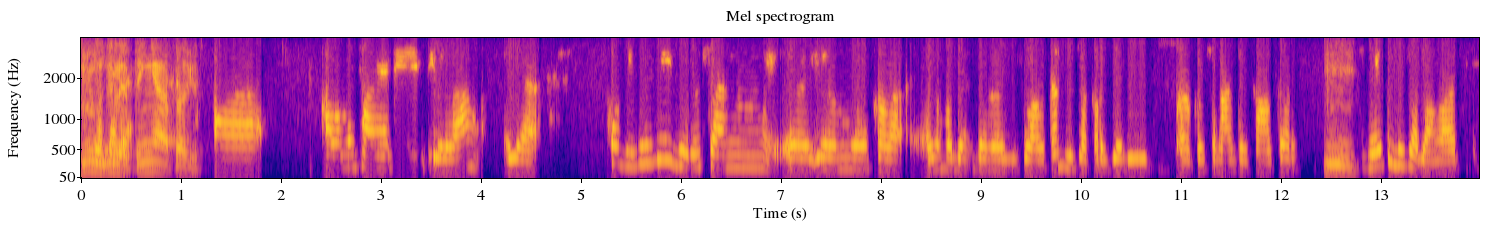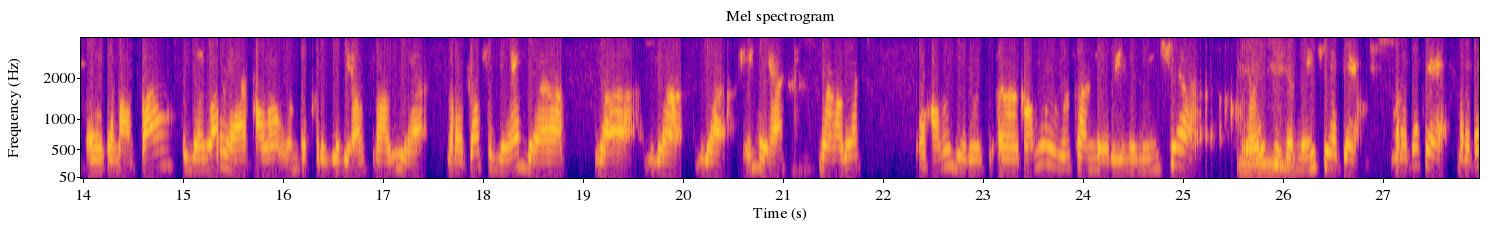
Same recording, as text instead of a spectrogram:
Hmm, sebenarnya. relatingnya apa gitu? Eh, kalau misalnya dibilang ya kok bisa sih jurusan eh, ilmu kalau ilmu dan teknologi kelautan bisa kerja di uh, perusahaan agriculture Hmm. Sebenarnya itu bisa banget. Eh, kenapa? Sebenarnya kalau untuk kerja di Australia, mereka sebenarnya nggak nggak nggak nggak ini ya, nggak ngeliat oh kamu jurus eh, kamu lulusan dari Indonesia, oh Hmm. Indonesia kayak mereka kayak mereka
